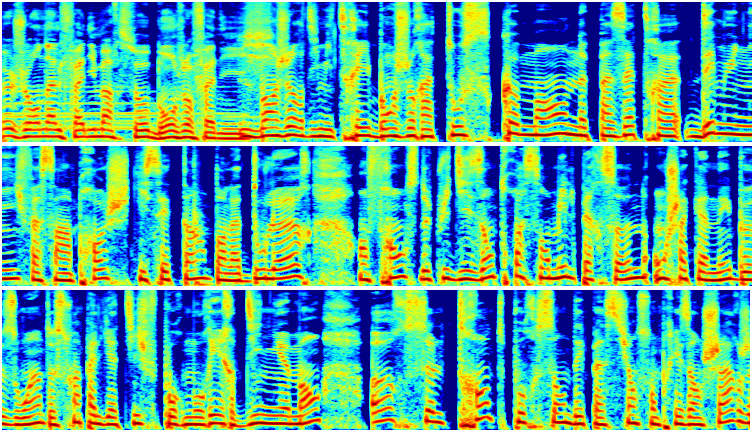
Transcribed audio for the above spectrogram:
Le journal Fanny Marceau. Bonjour Fanny. Bonjour Dimitri, bonjour à tous. Comment ne pas être démuni face à un proche qui s'éteint dans la douleur? En France, depuis 10 ans, 300 000 personnes ont chaque année besoin de soins palliatifs pour mourir dignement. Or, seuls 30% des patients sont pris en charge.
